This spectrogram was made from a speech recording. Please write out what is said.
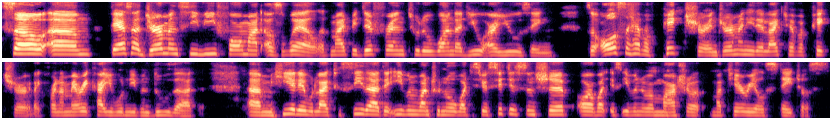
So um, there's a German CV format as well. It might be different to the one that you are using. So also have a picture. In Germany, they like to have a picture. Like for in America, you wouldn't even do that. Um, here, they would like to see that. They even want to know what is your citizenship or what is even your martial material status.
